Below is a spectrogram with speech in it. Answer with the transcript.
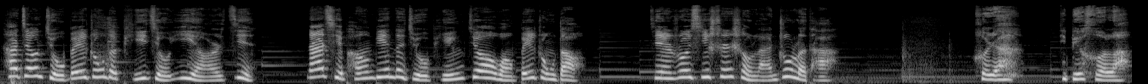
他将酒杯中的啤酒一饮而尽，拿起旁边的酒瓶就要往杯中倒，简若曦伸手拦住了他。何然，你别喝了。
